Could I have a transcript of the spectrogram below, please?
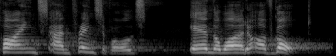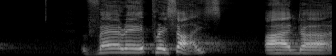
points and principles in the Word of God. Very precise. And uh,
